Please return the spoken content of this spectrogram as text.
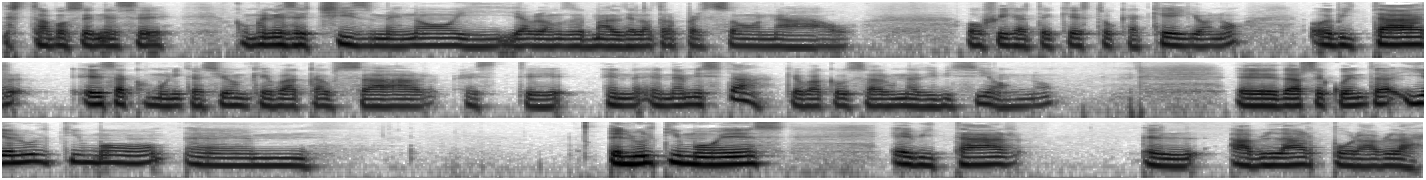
estamos en ese, como en ese chisme, ¿no? Y hablamos de mal de la otra persona o, o fíjate que esto, que aquello, ¿no? O evitar esa comunicación que va a causar este, en, en amistad, que va a causar una división, ¿no? Eh, darse cuenta. Y el último, eh, el último es evitar el hablar por hablar.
